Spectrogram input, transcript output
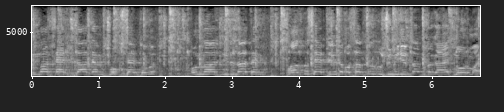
Bundan sert zaten çok sert olur. Onun haricinde zaten fazla sertini de basarsanız ucunu yırtar. Bu da gayet normal.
